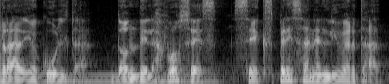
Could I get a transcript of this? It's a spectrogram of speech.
Radio Culta, donde las voces se expresan en libertad.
